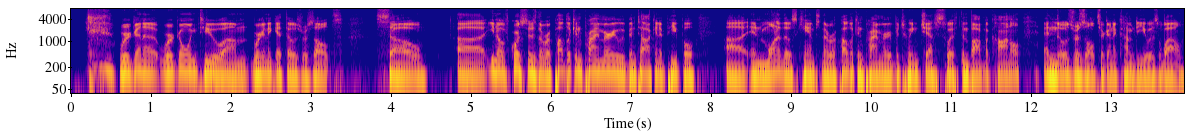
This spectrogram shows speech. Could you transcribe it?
we're gonna, we're going to, um, we're gonna get those results. So uh, you know, of course, there's the Republican primary. We've been talking to people uh, in one of those camps in the Republican primary between Jeff Swift and Bob McConnell, and those results are going to come to you as well.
